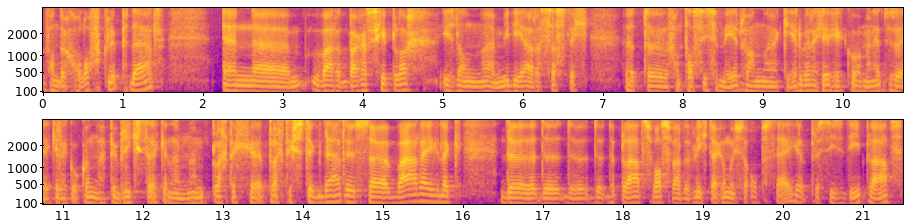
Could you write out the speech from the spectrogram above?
van de golfclub daar. En uh, waar het baggerschip lag, is dan uh, midden jaren 60 het uh, fantastische meer van Keerbergen gekomen. Hè. Dus eigenlijk ook een publiekstrek en een, een prachtig, prachtig stuk daar. Dus waar eigenlijk de, de, de, de, de plaats was waar de vliegtuigen moesten opstijgen, precies die plaats,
